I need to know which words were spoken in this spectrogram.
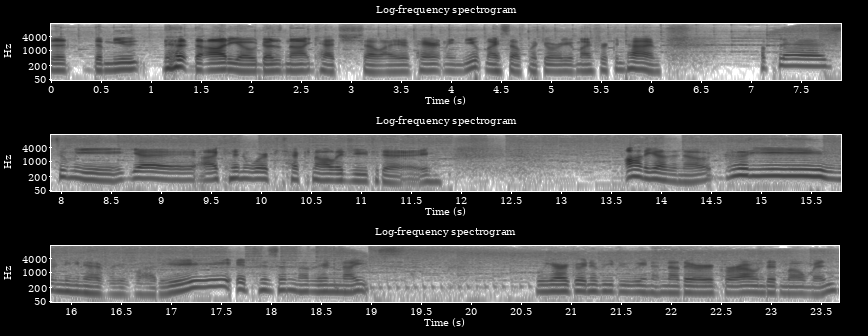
The the mute the audio does not catch, so I apparently mute myself majority of my freaking time. Applause to me! Yay! I can work technology today. On the other note, good evening, everybody. It is another night. We are going to be doing another grounded moment,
